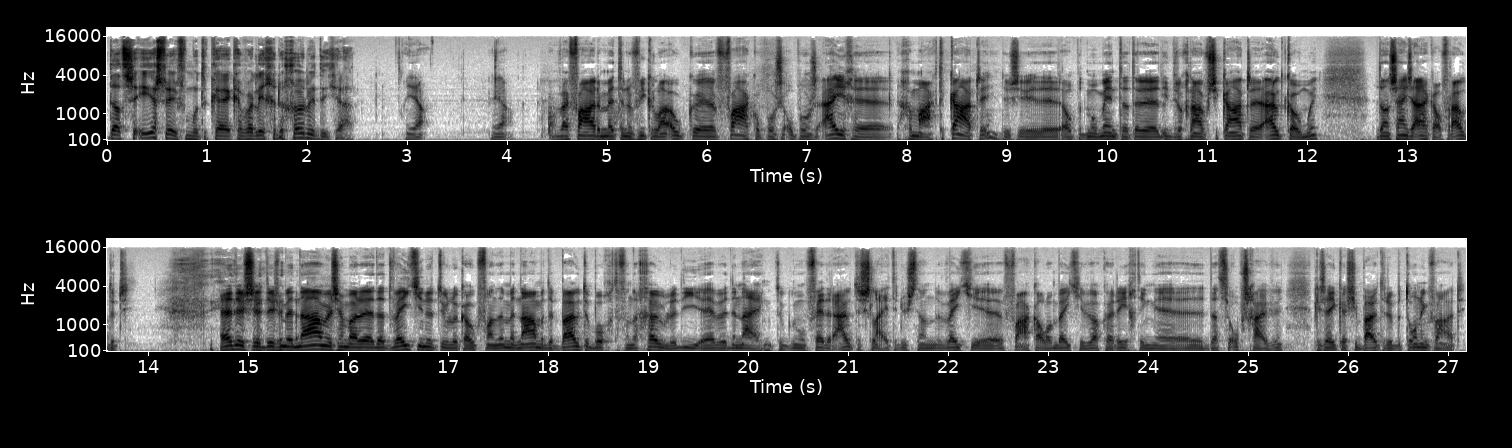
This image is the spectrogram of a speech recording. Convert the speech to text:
dat ze eerst even moeten kijken, waar liggen de geulen dit jaar? Ja, ja wij varen met de Navicola ook uh, vaak op ons, op ons eigen gemaakte kaarten. Dus uh, op het moment dat er hydrografische kaarten uitkomen, dan zijn ze eigenlijk al verouderd. dus, dus met name, zeg maar, dat weet je natuurlijk ook van, met name de buitenbochten van de geulen, die hebben de neiging natuurlijk om verder uit te slijten. Dus dan weet je vaak al een beetje welke richting uh, dat ze opschuiven. Zeker als je buiten de betonning vaart.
